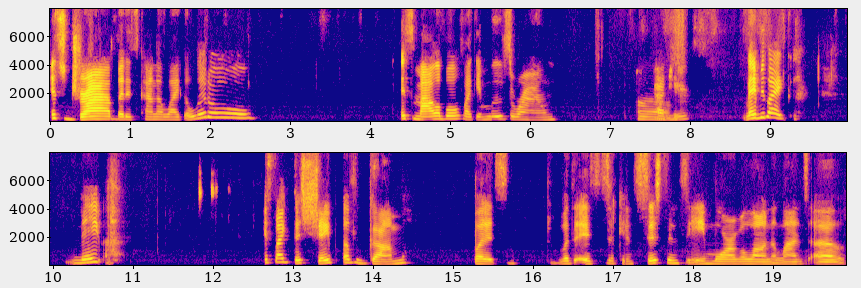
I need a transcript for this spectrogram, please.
it's dry, but it's kind of like a little it's malleable, like it moves around. Um, maybe like maybe it's like the shape of gum, but it's but it's the consistency more of along the lines of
